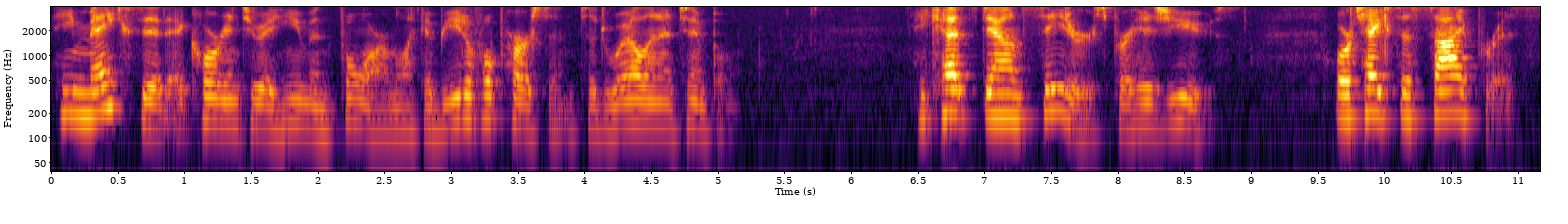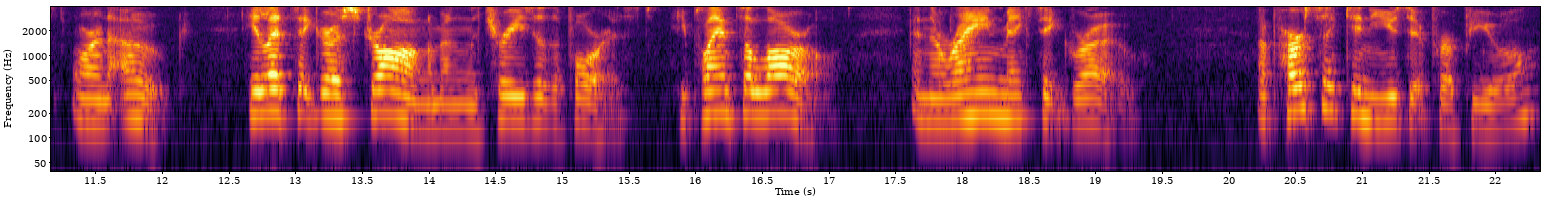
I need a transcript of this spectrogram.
He makes it according to a human form, like a beautiful person, to dwell in a temple. He cuts down cedars for his use, or takes a cypress or an oak. He lets it grow strong among the trees of the forest. He plants a laurel, and the rain makes it grow. A person can use it for fuel.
